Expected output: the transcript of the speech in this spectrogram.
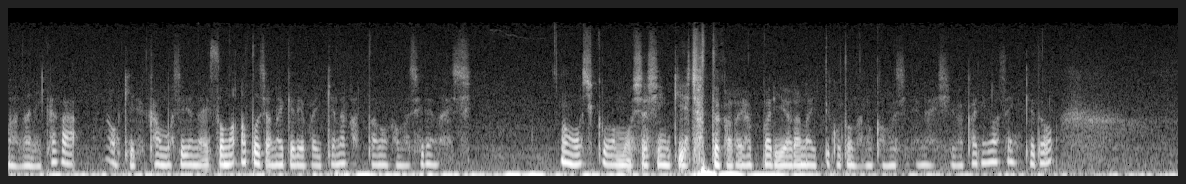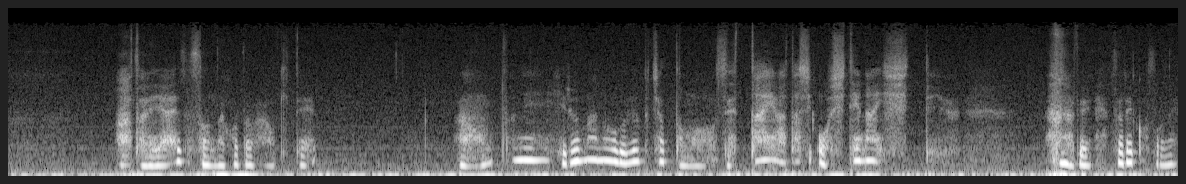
まあ、何かが起きるかもしれない。その後じゃなければいけなかったのかもしれないし。まあ、もしくはもう写真消えちゃったからやっぱりやらないってことなのかもしれないし分かりませんけど、まあ、とりあえずそんなことが起きて。本当に昼間のグループチャットも絶対私押してないし。なのでそれこそね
